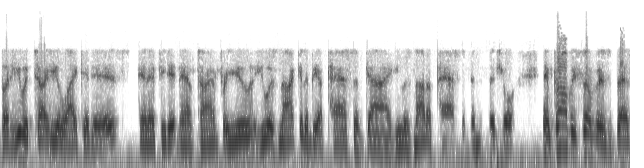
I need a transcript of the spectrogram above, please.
but he would tell you like it is. And if he didn't have time for you, he was not going to be a passive guy. He was not a passive individual. And probably some of his best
